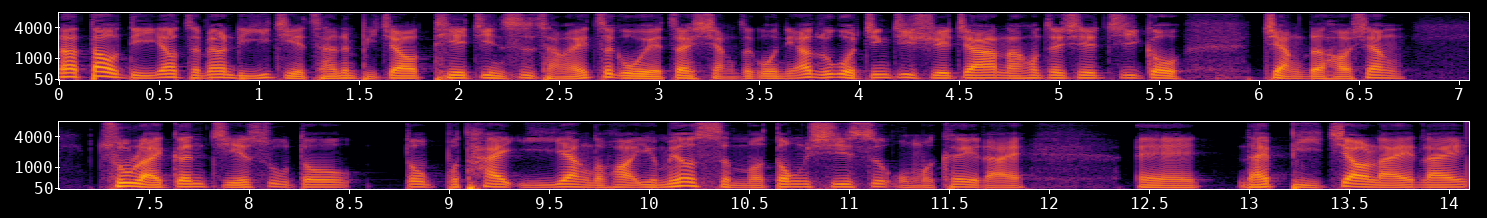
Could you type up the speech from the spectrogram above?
那到底要怎么样理解才能比较贴近市场？哎，这个我也在想这个问题。啊，如果经济学家然后这些机构讲的好像。出来跟结束都都不太一样的话，有没有什么东西是我们可以来，诶、来比较，来来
